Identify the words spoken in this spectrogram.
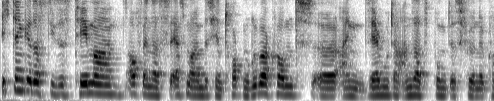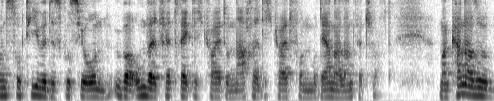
Ich denke, dass dieses Thema, auch wenn das erstmal ein bisschen trocken rüberkommt, äh, ein sehr guter Ansatzpunkt ist für eine konstruktive Diskussion über Umweltverträglichkeit und Nachhaltigkeit von moderner Landwirtschaft. Man kann also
